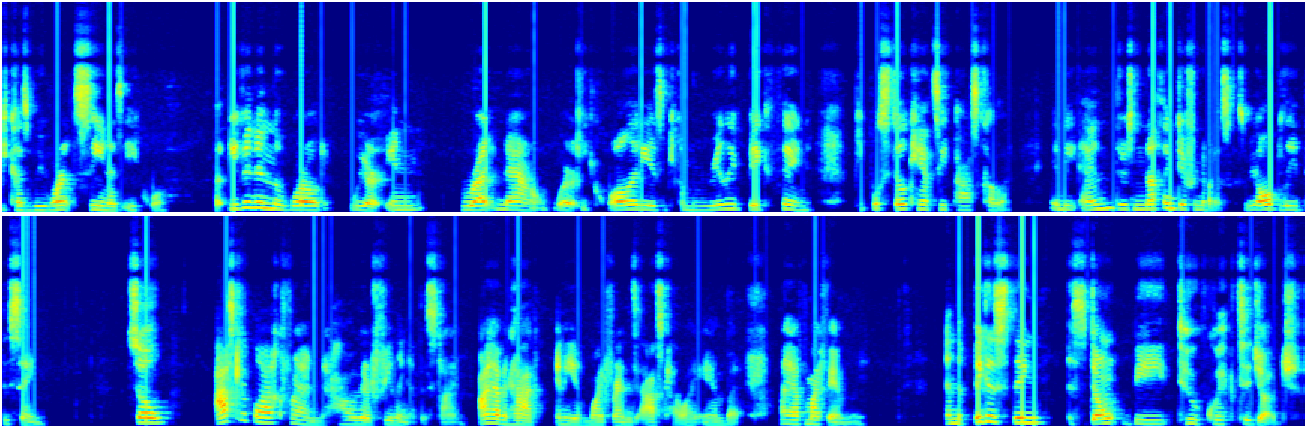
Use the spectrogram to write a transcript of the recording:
because we weren't seen as equal. But even in the world we are in right now, where equality has become a really big thing, people still can't see past color. In the end, there's nothing different about us because we all bleed the same. So, ask your black friend how they're feeling at this time. I haven't had any of my friends ask how I am, but I have my family. And the biggest thing is don't be too quick to judge.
